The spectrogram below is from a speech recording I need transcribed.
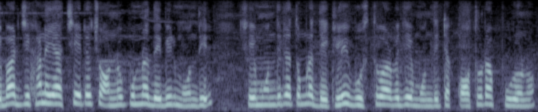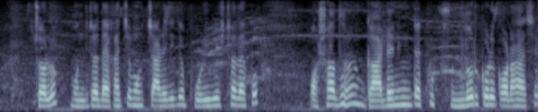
এবার যেখানে যাচ্ছে, এটা হচ্ছে অন্নপূর্ণা দেবীর মন্দির। সেই মন্দিরটা তোমরা দেখলেই বুঝতে পারবে যে মন্দিরটা কতটা পুরনো। চলো, মন্দিরটা দেখাচ্ছে এবং চারিদিকে পরিবেশটা দেখো। অসাধারণ গার্ডেনিংটা খুব সুন্দর করে করা আছে।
